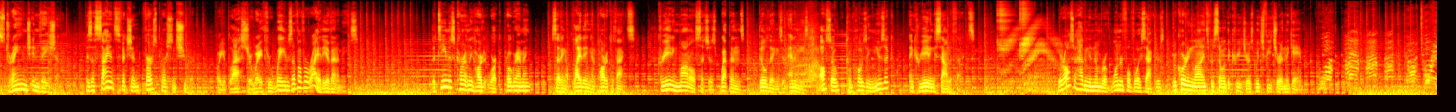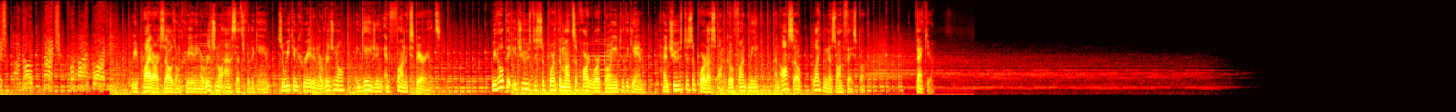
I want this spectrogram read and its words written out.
Strange Invasion is a science fiction first person shooter where you blast your way through waves of a variety of enemies. The team is currently hard at work programming, setting up lighting and particle effects, creating models such as weapons, buildings, and enemies, also composing music and creating sound effects. We're also having a number of wonderful voice actors recording lines for some of the creatures which feature in the game. Toys match for my body. We pride ourselves on creating original assets for the game so we can create an original, engaging, and fun experience. We hope that you choose to support the months of hard work going into the game and choose to support us on GoFundMe and also liking us on Facebook. Thank you.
